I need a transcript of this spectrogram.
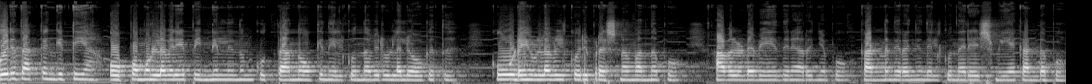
ഒരു തക്കം കിട്ടിയ ഒപ്പമുള്ളവരെ പിന്നിൽ നിന്നും കുത്താൻ നോക്കി നിൽക്കുന്നവരുള്ള ലോകത്ത് കൂടെയുള്ളവൾക്കൊരു പ്രശ്നം വന്നപ്പോൾ അവളുടെ വേദന അറിഞ്ഞപ്പോൾ കണ്ണു നിറഞ്ഞു നിൽക്കുന്ന രശ്മിയെ കണ്ടപ്പോൾ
